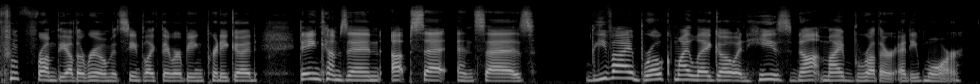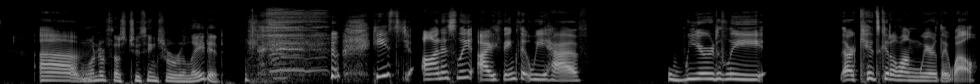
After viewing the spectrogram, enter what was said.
from the other room, it seemed like they were being pretty good. Dane comes in, upset, and says, Levi broke my Lego and he's not my brother anymore. I wonder if those two things were related. he's honestly, I think that we have weirdly, our kids get along weirdly well.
